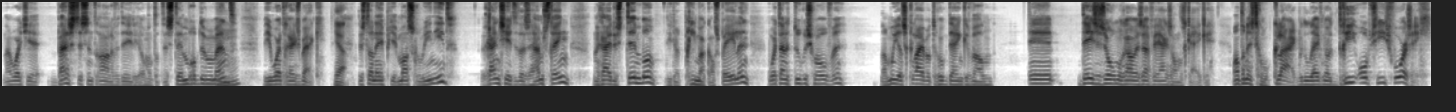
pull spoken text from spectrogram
Dan word je beste centrale verdediger, want dat is Timber op dit moment. Mhm. Die wordt rechtsback. Ja, Dus dan heb je Masrowi niet. Rensje heeft het als een hamstring. Dan ga je dus Timber, die dat prima kan spelen, wordt daar naartoe geschoven. Dan moet je als Kluivert toch ook denken van... eh, deze zomer gaan we eens even ergens anders kijken. Want dan is het gewoon klaar. Ik bedoel, hij heeft nou drie opties voor zich.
